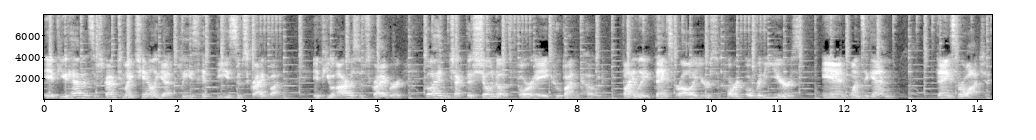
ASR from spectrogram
If you haven't subscribed to my channel yet, please hit the subscribe button. If you are a subscriber, go ahead and check the show notes for a coupon code. Finally, thanks for all your support over the years, and once again, thanks for watching.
